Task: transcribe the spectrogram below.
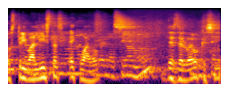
Los tribalistas, Ecuador. Desde luego que sí.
